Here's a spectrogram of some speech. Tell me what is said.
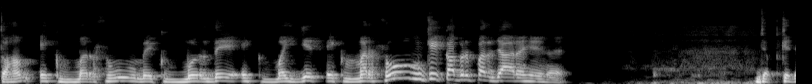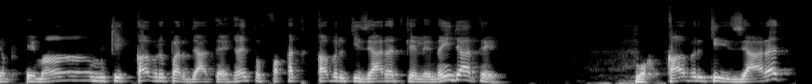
तो हम एक मरहूम, एक मुर्दे, एक मैत एक मरहूम की कब्र पर जा रहे हैं। जबकि जब इमाम की कब्र पर जाते हैं तो फकत कब्र की जियारत के लिए नहीं जाते। वो कब्र की जियारत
